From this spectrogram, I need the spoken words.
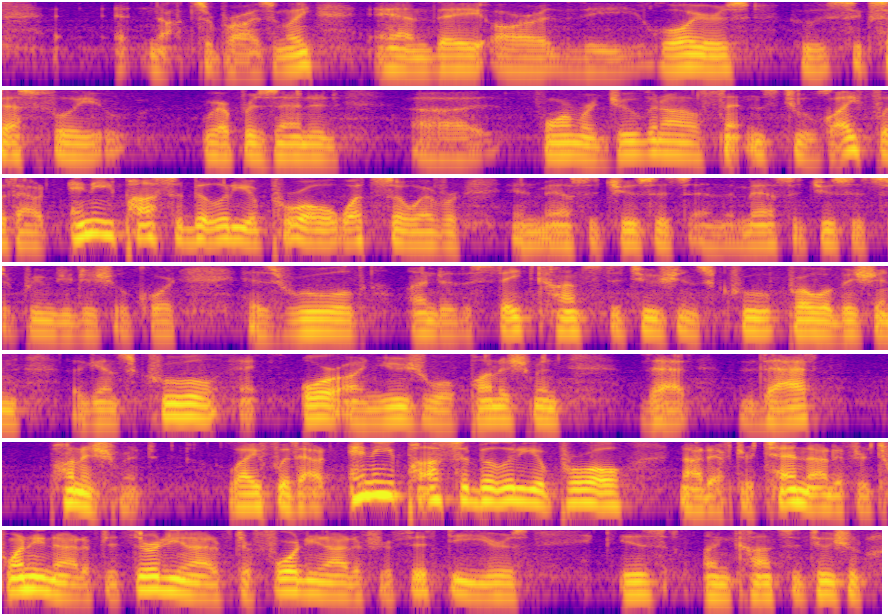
not surprisingly, and they are the lawyers who successfully represented uh, former juvenile sentenced to life without any possibility of parole whatsoever in Massachusetts, and the Massachusetts Supreme Judicial Court has ruled under the state constitution's cruel prohibition against cruel or unusual punishment that that punishment life without any possibility of parole, not after 10, not after 20, not after 30, not after 40, not after 50 years, is unconstitutional.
